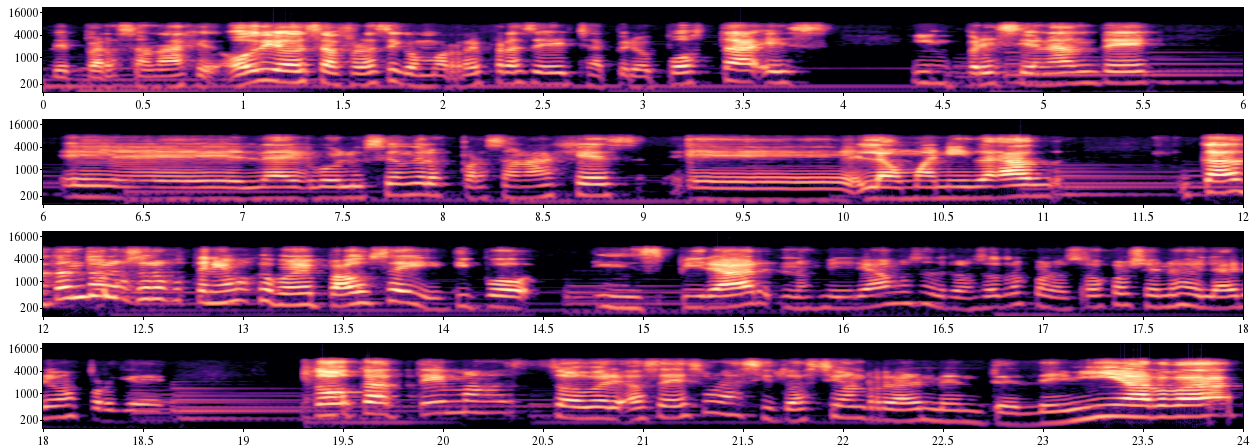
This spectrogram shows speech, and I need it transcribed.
de personajes. Odio esa frase como re frase hecha, pero posta es impresionante eh, la evolución de los personajes, eh, la humanidad. Cada tanto nosotros teníamos que poner pausa y tipo inspirar, nos mirábamos entre nosotros con los ojos llenos de lágrimas porque toca temas sobre, o sea, es una situación realmente de mierda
